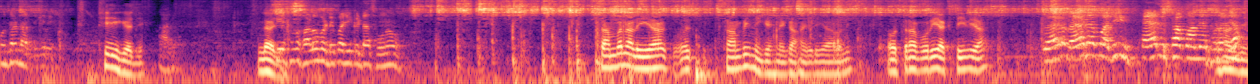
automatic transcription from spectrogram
ਉਹਦਾ ਡਰ ਕੇ ਦੇਖੋ ਠੀਕ ਹੈ ਜੀ। ਆ ਲੈ। ਜੀ ਕੇਸ ਵਿਖਾ ਲਓ ਵੱਡੇ ਭਾਜੀ ਕਿੱਡਾ ਸੋਹਣਾ ਵਾ। ਸਾਂਭਣ ਵਾਲੀ ਆ ਸਾਂਭੀ ਨਹੀਂ ਕਿਸੇ ਨੇ ਗਾਂ ਜਿਹੜੀ ਆ ਵਾਲੀ। ਉਸ ਤਰ੍ਹਾਂ ਪੂਰੀ ਐਕਟਿਵ ਆ। ਵੈੜ ਵੈੜ ਆ ਭਾਜੀ ਹੈ ਲਿਸਾ ਪਾਣੇ ਥੋੜਾ ਜਿਹਾ। ਹਾਂਜੀ।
